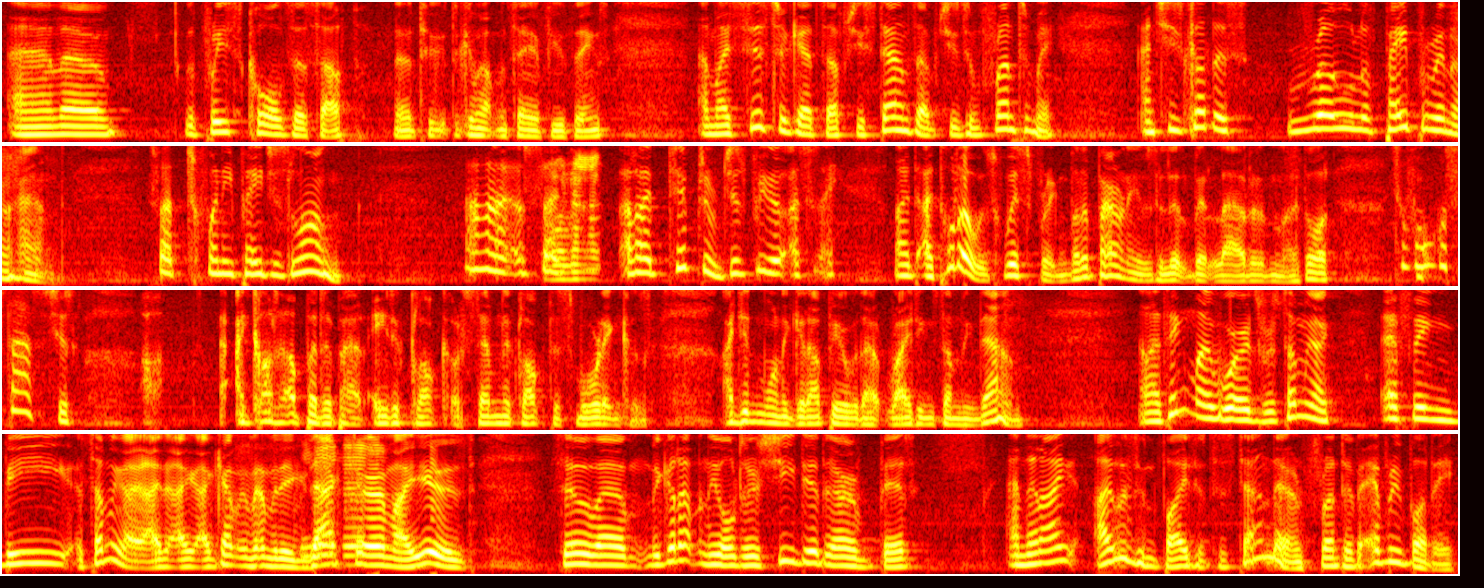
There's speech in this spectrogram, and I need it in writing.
And um the priest calls us up you know, to, to come up and say a few things. And my sister gets up, she stands up, she's in front of me, and she's got this roll of paper in her hand. It's about 20 pages long. And I was like, Oh, no. and I tipped her just because I said, I, I thought I was whispering, but apparently it was a little bit louder than I thought. So what what's that? She goes, oh, I got up at about eight o'clock or seven o'clock this morning because I didn't want to get up here without writing something down. And I think my words were something like effing B, something I, I, I can't remember the exact term I used. So um, we got up on the altar, she did her bit, and then I, I was invited to stand there in front of everybody.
